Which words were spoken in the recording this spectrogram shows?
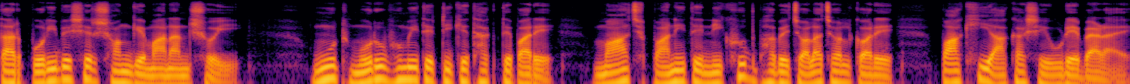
তার পরিবেশের সঙ্গে মানানসই। মুঠ মরুভূমিতে টিকে থাকতে পারে, মাছ পানিতে নিখুঁতভাবে চলাচল করে, পাখি আকাশে উড়ে বেড়ায়।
